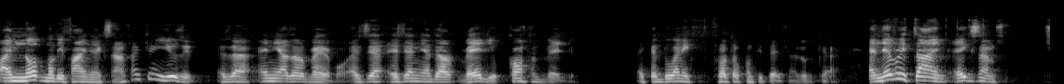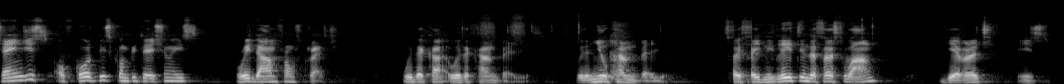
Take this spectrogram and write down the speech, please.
I'm not modifying exams. I can use it as a, any other variable, as, a, as any other value, constant value. I can do any sort of computation. I don't care. And every time exams changes, of course, this computation is redone from scratch with the with the current value, with a new current value. So if I delete in the first one, the average is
